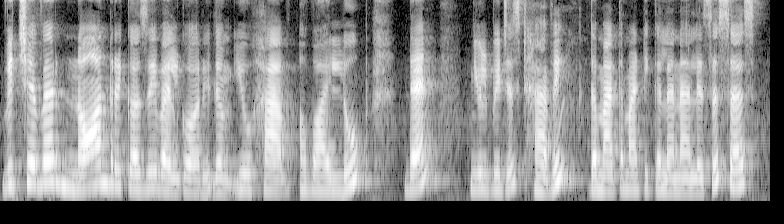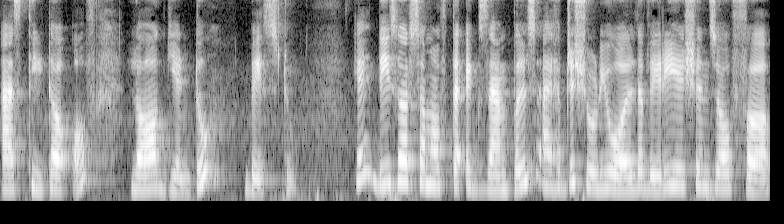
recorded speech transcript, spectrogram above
Whichever non-recursive algorithm you have a while loop then you'll be just having the mathematical analysis as, as theta of log n to base 2 okay these are some of the examples. I have just showed you all the variations of uh,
